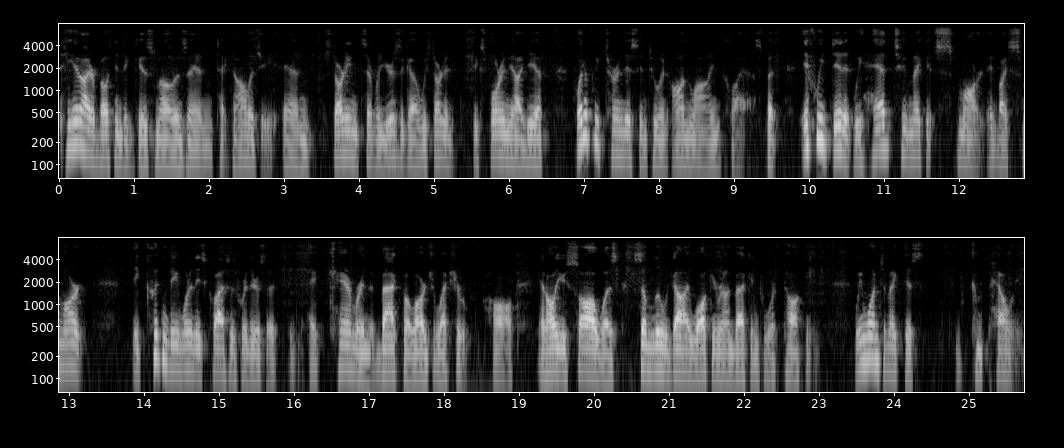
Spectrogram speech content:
he and I are both into gizmos and technology. And starting several years ago, we started exploring the idea what if we turn this into an online class? But if we did it, we had to make it smart. And by smart, it couldn't be one of these classes where there's a, a camera in the back of a large lecture hall and all you saw was some little guy walking around back and forth talking. We wanted to make this compelling.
